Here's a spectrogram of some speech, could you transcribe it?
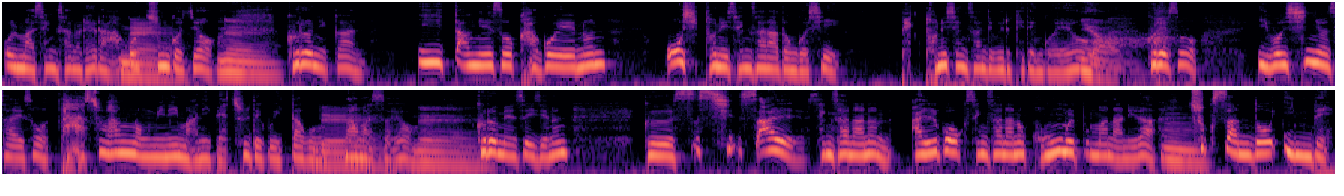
얼마 생산을 해라 하고 네. 준 거죠. 네. 그러니까 이 땅에서 과거에는 50톤이 생산하던 것이 100톤이 생산되고 이렇게 된 거예요. 이야. 그래서 이번 신년사에서 다수학 농민이 많이 배출되고 있다고 네. 나왔어요. 네. 그러면서 이제는 그 쌀 생산하는 알곡 생산하는 곡물뿐만 아니라 음. 축산도 임대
